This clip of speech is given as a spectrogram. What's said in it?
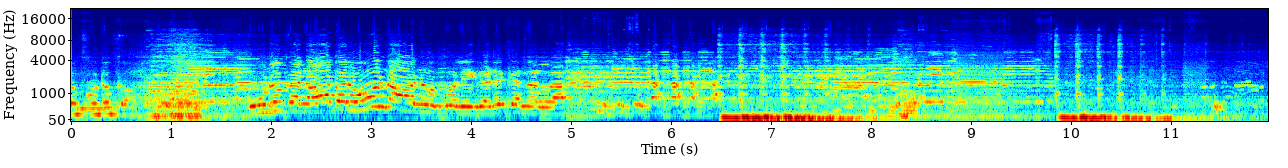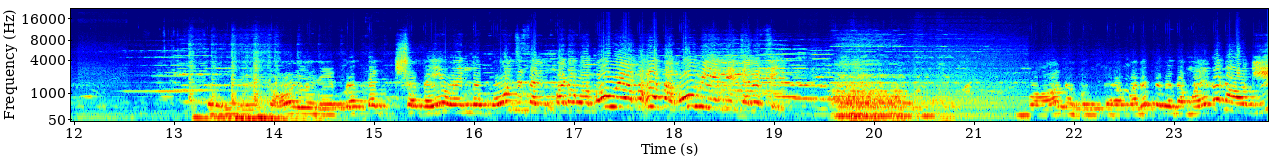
ನಾನು ಕುಡುಕ. ಕುಡುಕನಾದರೂ ನಾನು ಕೊಲೆಗಡಕನಲ್ಲ ತಾಯದೆ ಪ್ರತ್ಯಕ್ಷ ದೈವವೆಂದು ಪೂಜಿಸಲ್ಪಡುವ ಭವ್ಯ ಭರತ ಭೂಮಿಯಲ್ಲಿ ಜನಿಸಿ. ಮಾನವಂತರ ಮನತನದ ಮಗನಾಗಿ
